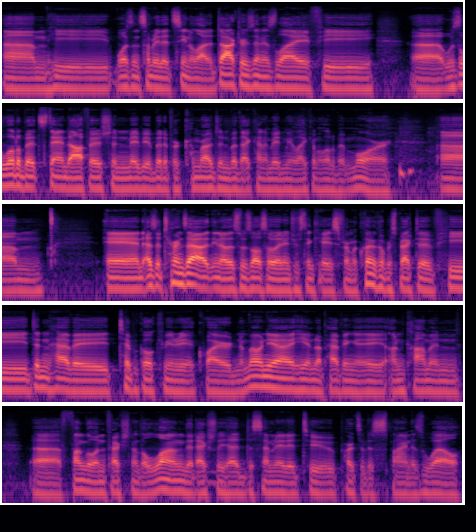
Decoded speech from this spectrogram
Um, he wasn't somebody that's seen a lot of doctors in his life. He uh, was a little bit standoffish and maybe a bit of a curmudgeon, but that kind of made me like him a little bit more. Um, and as it turns out, you know, this was also an interesting case from a clinical perspective. He didn't have a typical community-acquired pneumonia. He ended up having a uncommon uh, fungal infection of the lung that actually had disseminated to parts of his spine as well.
